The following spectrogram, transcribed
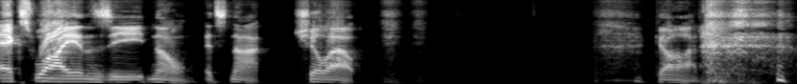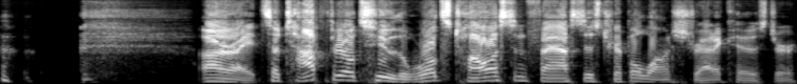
X, Y, and Z. No, it's not. Chill out. God. All right. So Top Thrill 2, the world's tallest and fastest triple launch Stratocoaster.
